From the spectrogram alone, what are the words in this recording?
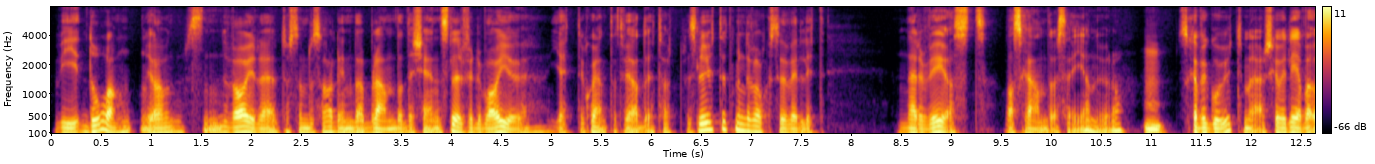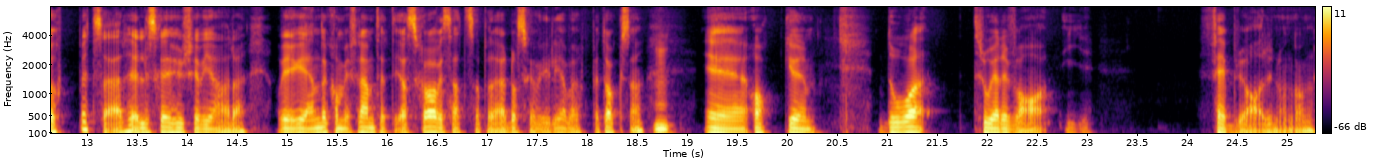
vi då, ja, det var ju det som du sa Linda, blandade känslor. För det var ju jätteskönt att vi hade tagit beslutet men det var också väldigt nervöst. Vad ska andra säga nu då? Mm. Ska vi gå ut med det här? Ska vi leva öppet så här? Eller ska, hur ska vi göra? Och vi har ändå kommit fram till att ja, ska vi satsa på det här, då ska vi leva öppet också. Mm. Eh, och eh, då tror jag det var i februari någon gång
